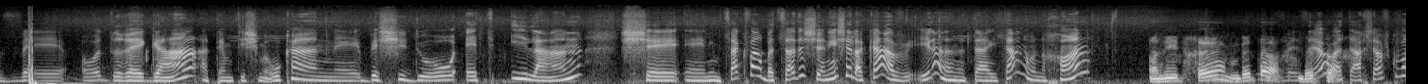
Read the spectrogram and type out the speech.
ועוד רגע, אתם תשמעו כאן אה, בשידור את אילן, שנמצא כבר בצד השני של הקו. אילן, אתה איתנו, נכון? אני איתכם, בטח, וזהו, בטח. אתה עכשיו כבר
